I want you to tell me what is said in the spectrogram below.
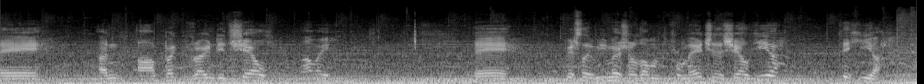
Uh, and a big rounded shell that way. Uh, basically we measure them from the edge of the shell here to here.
